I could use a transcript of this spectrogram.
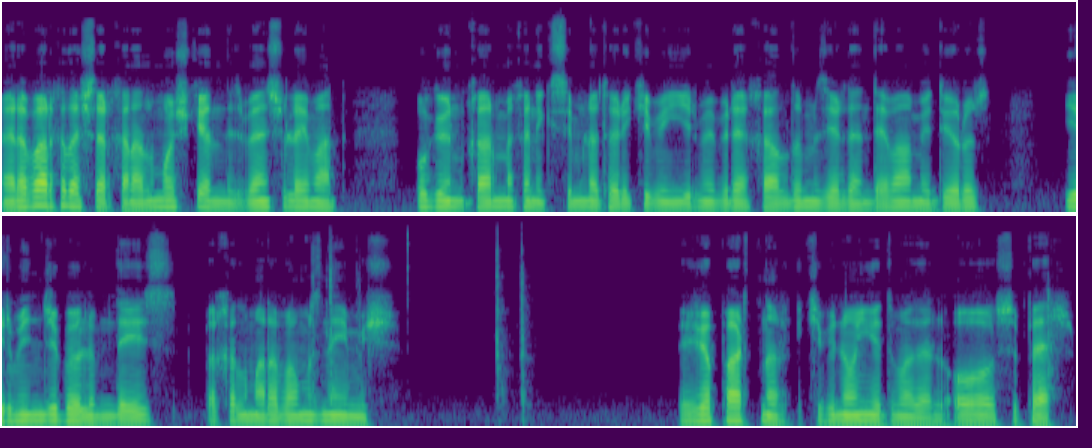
Merhaba arkadaşlar kanalıma hoş geldiniz. Ben Süleyman. Bugün Kar Mekanik Simulator 2021'e kaldığımız yerden devam ediyoruz. 20. bölümdeyiz. Bakalım arabamız neymiş? Peugeot Partner 2017 model. Oo süper.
